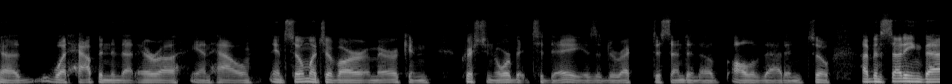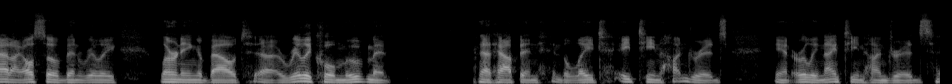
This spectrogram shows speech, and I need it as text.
uh, what happened in that era and how and so much of our American Christian orbit today is a direct descendant of all of that. And so I've been studying that. I also have been really learning about uh, a really cool movement that happened in the late 1800s and early 1900s.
